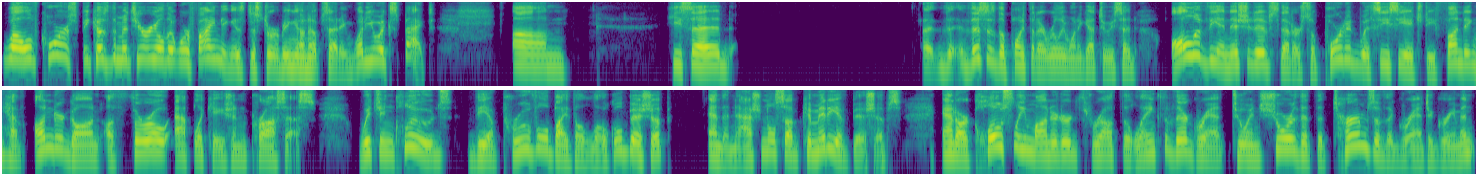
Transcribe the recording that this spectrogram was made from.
Well, of course, because the material that we're finding is disturbing and upsetting. What do you expect? Um, he said, uh, th- this is the point that I really want to get to. He said, all of the initiatives that are supported with CCHD funding have undergone a thorough application process, which includes the approval by the local bishop and the National Subcommittee of Bishops, and are closely monitored throughout the length of their grant to ensure that the terms of the grant agreement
